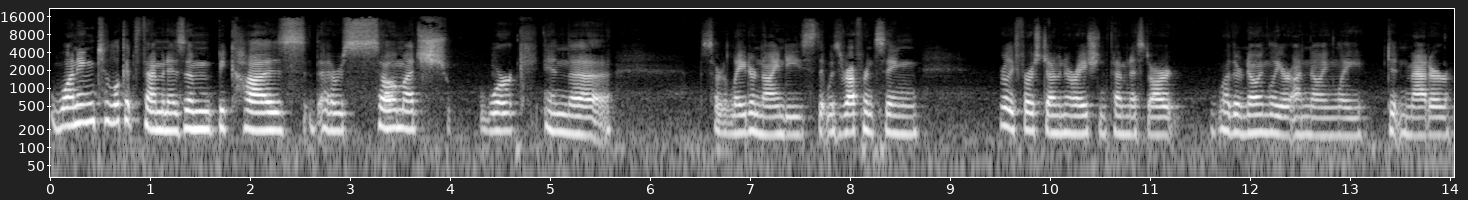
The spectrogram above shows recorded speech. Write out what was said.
wanting to look at feminism because there was so much work in the sort of later 90s that was referencing really first generation feminist art, whether knowingly or unknowingly, didn't matter,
